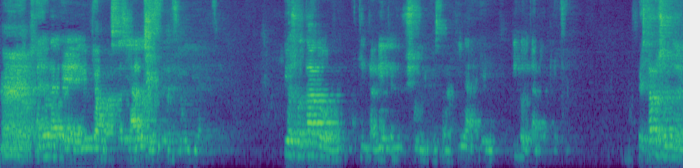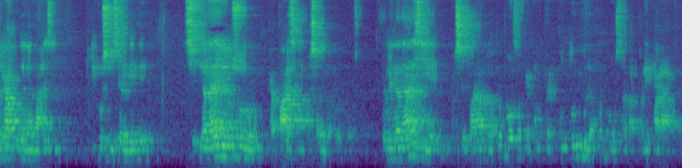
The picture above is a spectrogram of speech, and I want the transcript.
Allora eh, io chiamo Bastasiano per l'esplorazione di Venezia. Io ho ascoltato attentamente le discussioni di questa mattina e dico che mi è piaciuto. Restando sempre nel campo dell'analisi, dico sinceramente, l'analisi non sono capace di passare la proposta. Per l'analisi è separare la proposta per conto mio la proposta va preparata.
